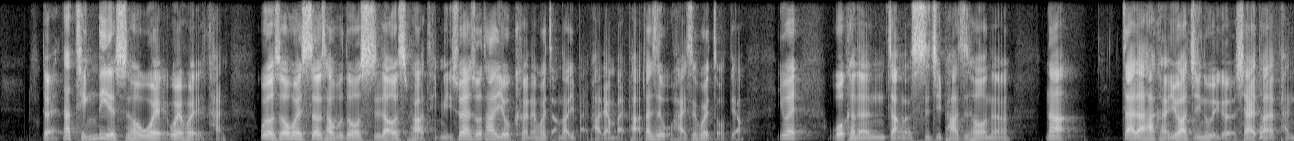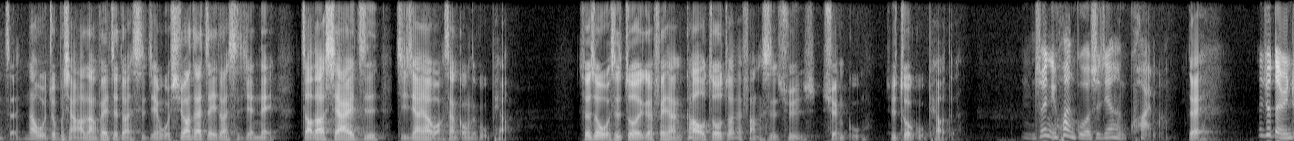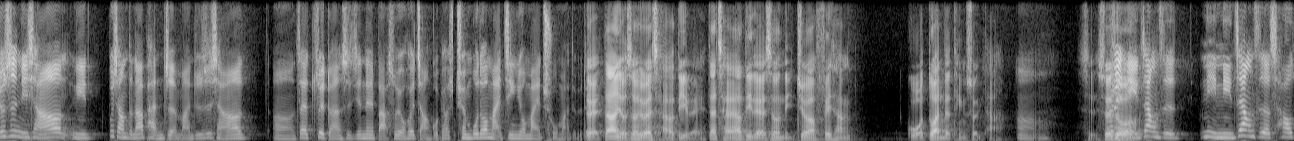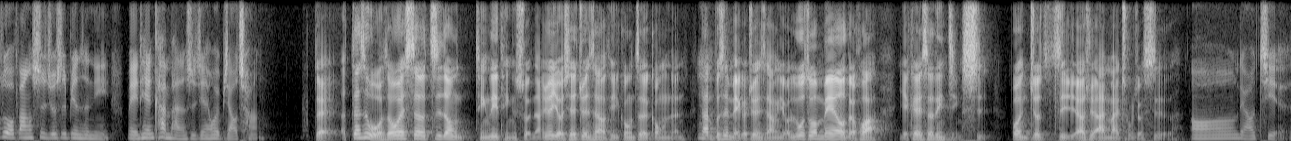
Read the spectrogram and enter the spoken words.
对，那停利的时候，我也我也会砍，我有时候会设差不多十到二十帕停利，虽然说它有可能会涨到一百帕、两百帕，但是我还是会走掉，因为我可能涨了十几帕之后呢，那再来它可能又要进入一个下一段的盘整，那我就不想要浪费这段时间，我希望在这一段时间内找到下一只即将要往上攻的股票，所以说我是做一个非常高周转的方式去选股去做股票的，嗯所以你换股的时间很快嘛？对。那就等于就是你想要，你不想等它盘整嘛，就是想要，嗯、在最短的时间内把所有会涨的股票全部都买进又卖出嘛，对不对？对，当然有时候也会踩到地雷，但踩到地雷的时候，你就要非常果断的停损它。嗯，是，所以所以说你这样子，你你这样子的操作方式，就是变成你每天看盘的时间会比较长。对，呃但是我都会设自动停利停损的，因为有些券商有提供这个功能，但不是每个券商有。如果说没有的话，也可以设定警示，不过你就自己要去按卖出就是了。哦，了解。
